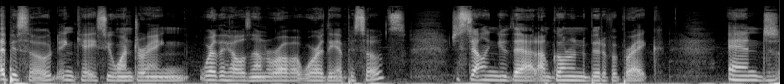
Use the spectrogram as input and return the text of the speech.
episode in case you're wondering where the hell is Anna Rova, where are the episodes. Just telling you that I'm going on a bit of a break. And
